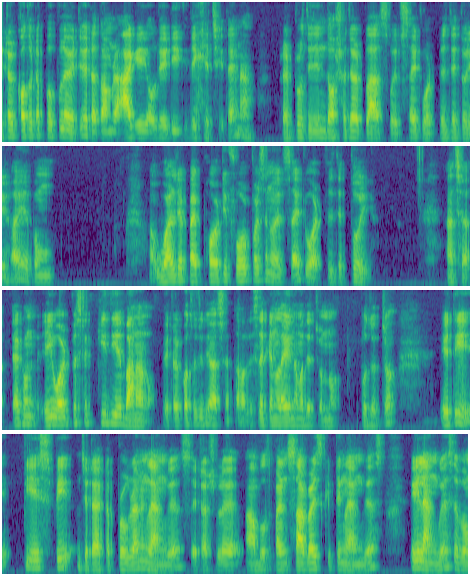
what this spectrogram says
এটার কতটা পপুলারিটি এটা তো আমরা আগেই অলরেডি দেখেছি, তাই না? প্রায় প্রতিদিন দশ হাজার প্লাস ওয়েবসাইট ওয়ার্ডপ্রেস দিয়ে তৈরি হয় এবং ওয়ার্ল্ডের প্রায় forty four percent website WordPress দিয়ে তৈরি। আচ্ছা এখন এই ওয়ার্ডপ্রেসটা কি দিয়ে বানানো? এটার কথা যদি আসে, তাহলে সেকেন্ড লাইন আমাদের জন্য প্রযোজ্য। এটি পিএসপি যেটা একটা প্রোগ্রামিং ল্যাঙ্গুয়েজ এটা আসলে বলতে পারেন সার্ভার স্ক্রিপ্টিং ল্যাঙ্গুয়েজ এই ল্যাঙ্গুয়েজ এবং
